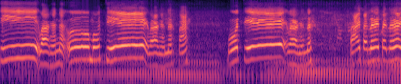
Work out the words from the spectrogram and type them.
จิว่างั้นนะเออโมจิว่างั้นนะไปโมจิว่างั้นนะไปไปเลยไปเลย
